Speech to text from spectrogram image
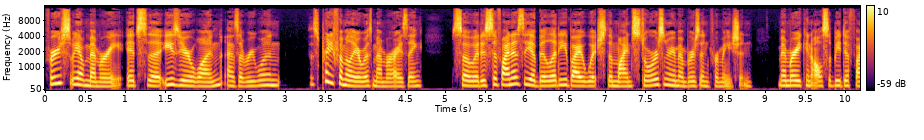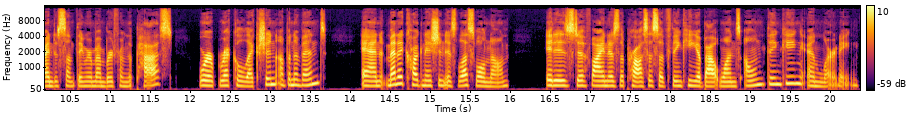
First, we have memory. It's the easier one, as everyone is pretty familiar with memorizing. So, it is defined as the ability by which the mind stores and remembers information. Memory can also be defined as something remembered from the past or a recollection of an event. And metacognition is less well known. It is defined as the process of thinking about one's own thinking and learning.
